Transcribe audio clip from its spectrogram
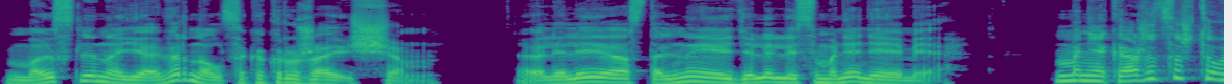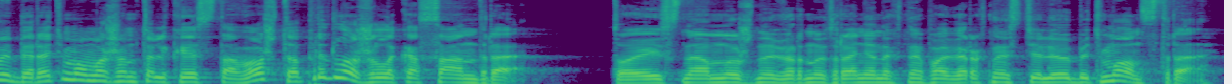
Мысленно я вернулся к окружающим. Лили и остальные делились мнениями. «Мне кажется, что выбирать мы можем только из того, что предложила Кассандра». «То есть нам нужно вернуть раненых на поверхность или убить монстра?»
